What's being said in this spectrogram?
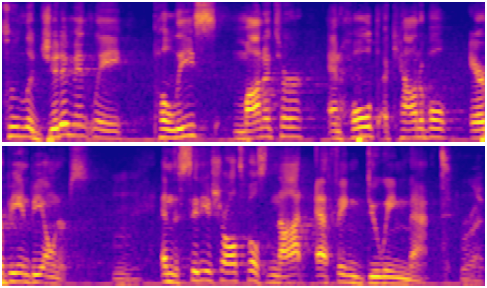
to legitimately police, monitor, and hold accountable Airbnb owners. Mm-hmm. And the city of Charlottesville is not effing doing that. Right.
